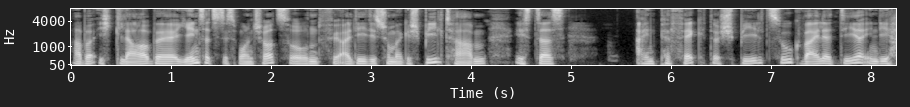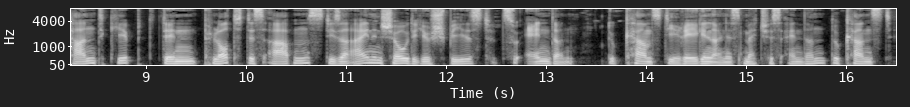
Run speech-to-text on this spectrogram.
Aber ich glaube, jenseits des One-Shots und für all die, die es schon mal gespielt haben, ist das ein perfekter Spielzug, weil er dir in die Hand gibt, den Plot des Abends dieser einen Show, die du spielst, zu ändern. Du kannst die Regeln eines Matches ändern, du kannst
